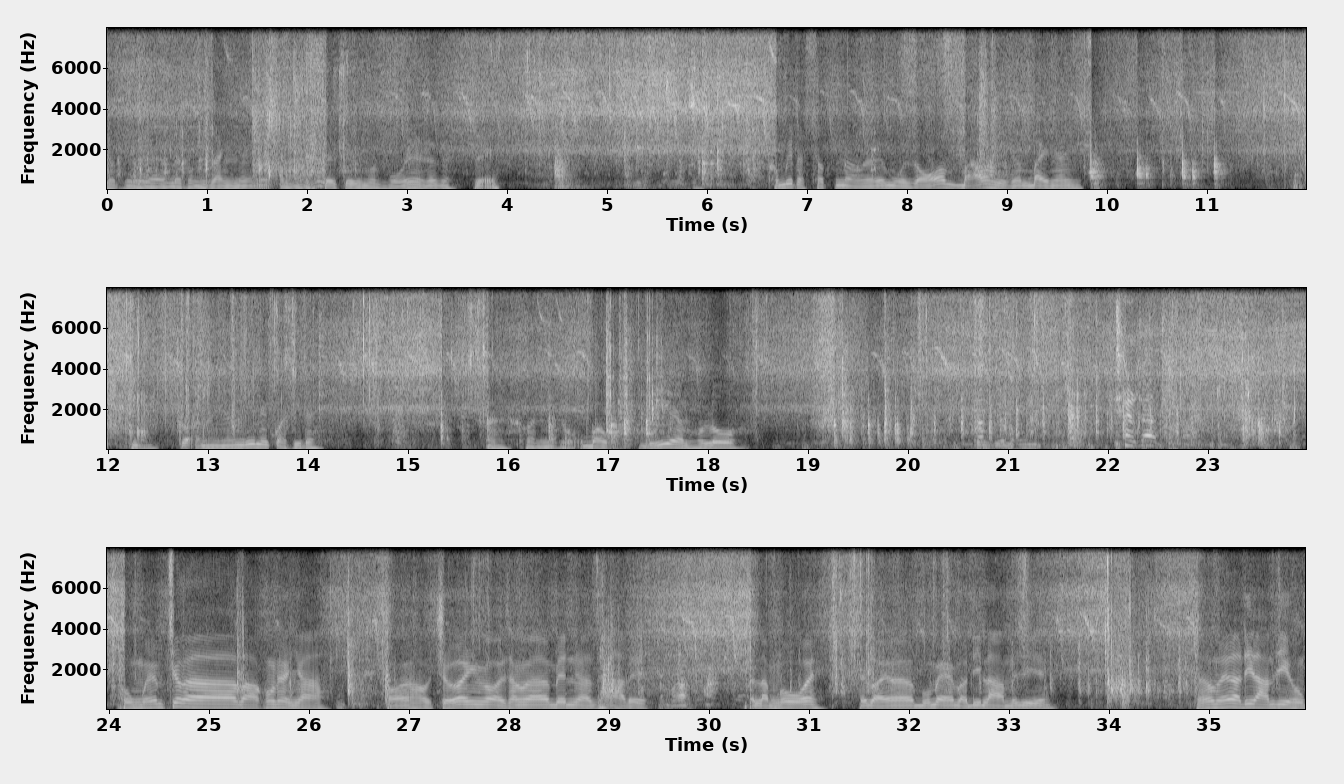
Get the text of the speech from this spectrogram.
được thì là bằng danh nữa còn cây cây một mối này nữa cơ dễ không biết là sập nào đấy mùa gió bão thì nó bay nhanh. Cọ này nó nghĩ lên quả gì đây? À, quả này rổ bầu. Bí làm hồ lô. Hùng mấy hôm trước à, vào không thể nhà rồi hầu chớ anh gọi sang à, bên nhà già để làm ngô ấy. Thế bảo à, bố mẹ em bảo đi làm cái gì ấy. Thế hôm đấy là đi làm gì Hùng?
